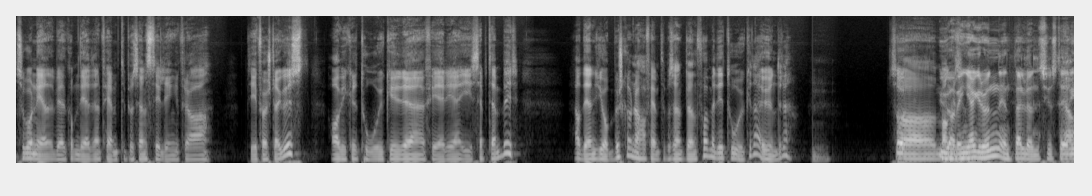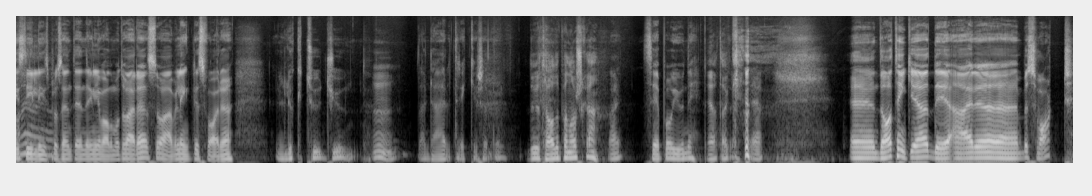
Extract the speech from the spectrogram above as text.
Så går ned, vedkommende ned en 50% stilling fra 1. august. Avvikler to uker eh, ferie i september. Ja, det en jobber skal han ha 50% lønn for, men de to ukene er jo 100. Mm. Så Uavhengig av grunn, enten det er lønnsjustering, ja, ja, ja. stillingsprosentendring eller hva det måtte være, så er vel egentlig svaret look to June. Mm. Det er der trekket skjedde. Du tar det på norsk, ja? Nei, se på juni. Ja, takk. ja. Eh, da tenker jeg det er eh, besvart.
